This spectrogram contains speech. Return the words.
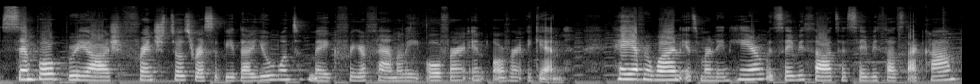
simple brioche French toast recipe that you'll want to make for your family over and over again. Hey everyone, it's Marlene here with Savory Thoughts at savorythoughts.com.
